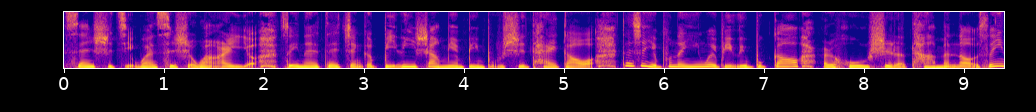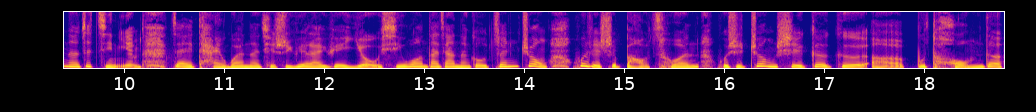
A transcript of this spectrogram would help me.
三十几万、四十万而已哦。所以呢，在整个比例上面并不是太高哦，但是也不能因为比例不高而忽视。了他们哦，所以呢，这几年在台湾呢，其实越来越有希望大家能够尊重，或者是保存，或是重重视各个呃不同的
